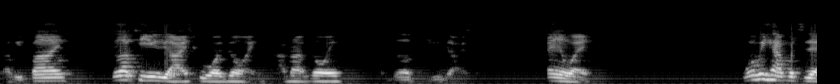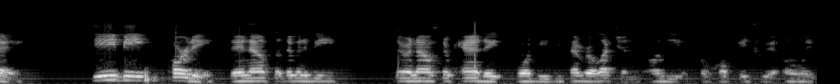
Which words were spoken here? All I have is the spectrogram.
that'll be fine. Good luck to you guys who are going. I'm not going. Good luck to you guys. Anyway, what we have for today, DAB Party. They announced that they're going to be they announced their candidates for the December election on the so-called Patriot only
